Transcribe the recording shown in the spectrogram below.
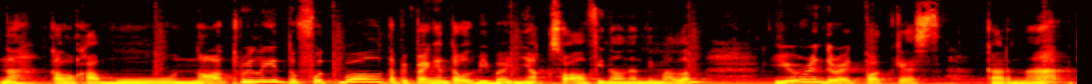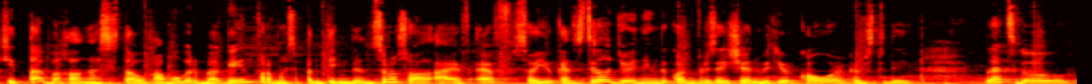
Nah, kalau kamu not really into football tapi pengen tahu lebih banyak soal final nanti malam, you're in the right podcast. Karena kita bakal ngasih tahu kamu berbagai informasi penting dan seru soal AFF so you can still joining the conversation with your coworkers today. Let's go!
